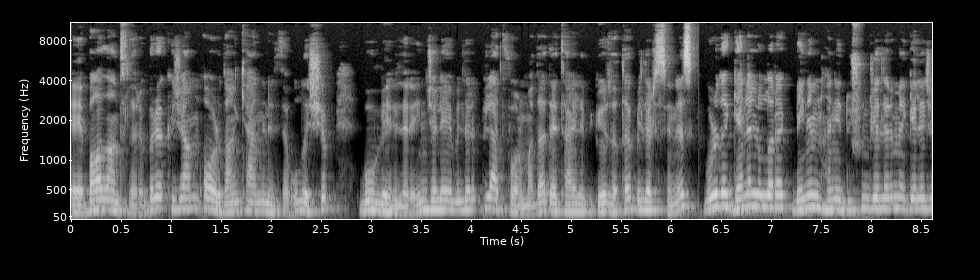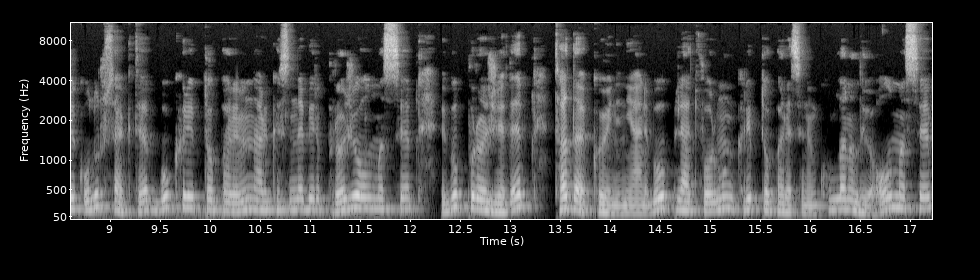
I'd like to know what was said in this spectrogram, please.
e, bağlantıları bırakacağım. Oradan kendiniz de ulaşıp bu verileri inceleyebilir. Platforma da detaylı bir göz atabilirsiniz. Burada genel olarak benim hani düşüncelerime gelecek olursak da bu kripto paranın arkasında bir proje olması ve bu projede TADA coin'in yani bu platformun kripto parasının kullanılıyor olması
